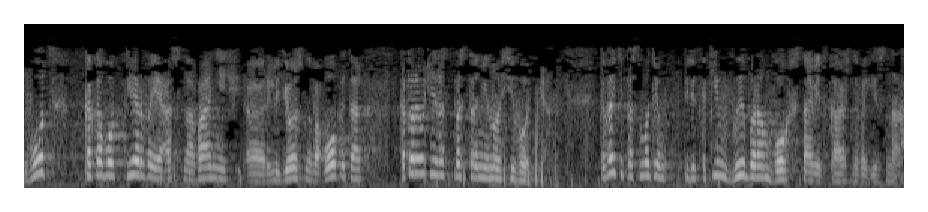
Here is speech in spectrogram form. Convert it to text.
вот каково первое основание э, религиозного опыта, которое очень распространено сегодня. Давайте посмотрим, перед каким выбором Бог ставит каждого из нас,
